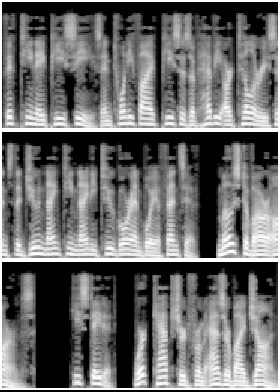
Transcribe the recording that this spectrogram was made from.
15 APCs and 25 pieces of heavy artillery since the June 1992 Goranboy offensive. Most of our arms he stated, "...were captured from Azerbaijan."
